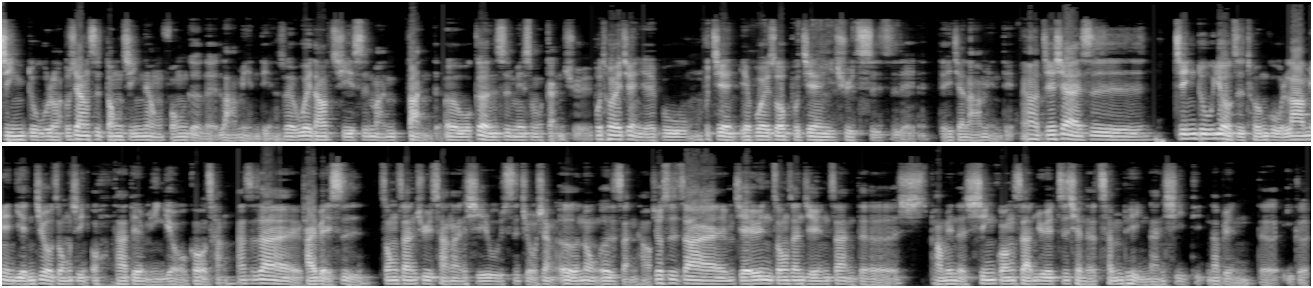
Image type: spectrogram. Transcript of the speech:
京都了，不像是东京那种风格的拉面店，所以味道其实蛮淡的。呃，我个人是没什么感觉，不推荐，也不不建，也不会说不建议去吃之类的的一间拉面店。那接下来是京都柚子豚骨拉面研究中心哦，它店名有有够长，它是在台北市中山区长安西路十九巷二弄二十三号，就是在捷运中山捷运站的旁边的星光三月之前的成品南西那边的一个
